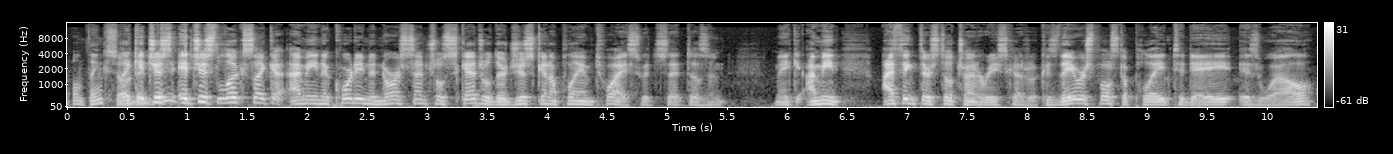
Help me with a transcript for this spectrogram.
I don't think so. Like it just they? it just looks like a, I mean, according to North Central's schedule, they're just gonna play them twice, which that doesn't make it. I mean, I think they're still trying to reschedule because they were supposed to play today as well,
